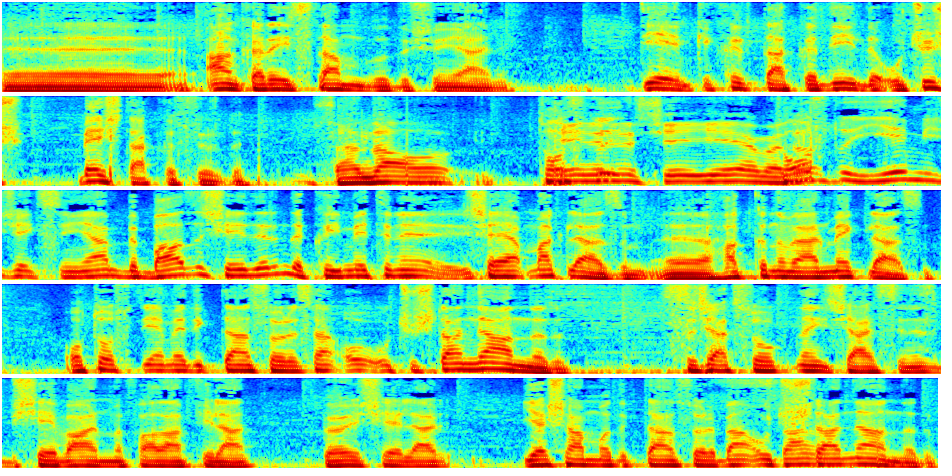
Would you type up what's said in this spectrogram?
Ee, Ankara İstanbul'u düşün yani. Diyelim ki 40 dakika değil de uçuş 5 dakika sürdü. Sen daha o Tostu- peynirli şeyi yiyemeden Tostu yiyemeyeceksin ya. Bazı şeylerin de kıymetini şey yapmak lazım. e, hakkını vermek lazım. O tostu yemedikten sonra sen o uçuştan ne anladın? Sıcak soğuk ne içersiniz bir şey var mı falan filan. Böyle şeyler yaşanmadıktan sonra ben uçuştan ne anladım?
